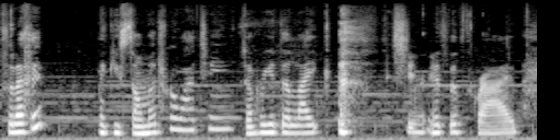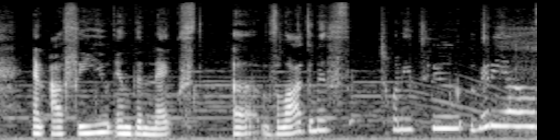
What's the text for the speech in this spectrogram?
So that's it. Thank you so much for watching. Don't forget to like, share, and subscribe. And I'll see you in the next uh, Vlogmas 22 video.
